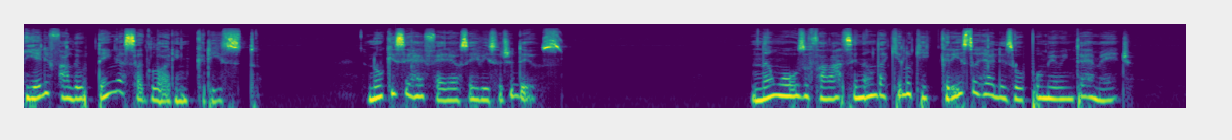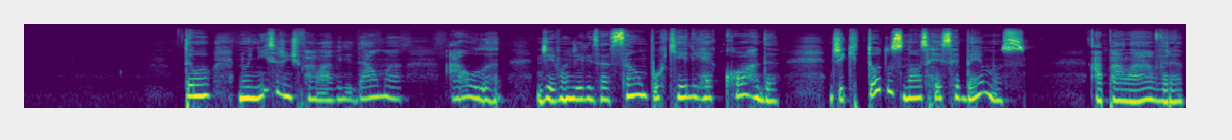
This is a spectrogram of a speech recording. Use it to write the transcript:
E ele fala: Eu tenho essa glória em Cristo, no que se refere ao serviço de Deus. Não ouso falar senão daquilo que Cristo realizou por meu intermédio. Então, no início a gente falava, ele dá uma aula de evangelização porque ele recorda de que todos nós recebemos a palavra,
